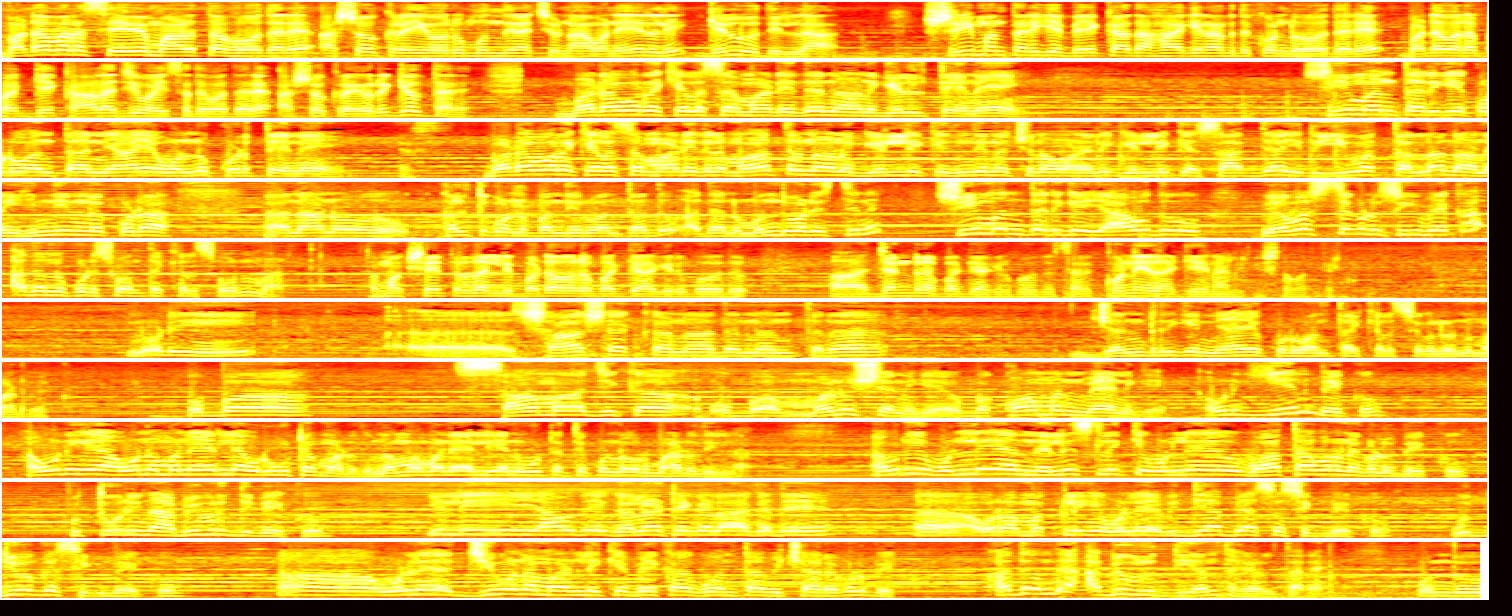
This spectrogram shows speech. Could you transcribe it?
ಬಡವರ ಸೇವೆ ಮಾಡುತ್ತಾ ಹೋದರೆ ಅಶೋಕ್ ರೈ ಅವರು ಮುಂದಿನ ಚುನಾವಣೆಯಲ್ಲಿ ಗೆಲ್ಲುವುದಿಲ್ಲ. ಶ್ರೀಮಂತರಿಗೆ ಬೇಕಾದ ಹಾಗೆ ನಡೆದುಕೊಂಡು ಹೋದರೆ, ಬಡವರ ಬಗ್ಗೆ ಕಾಳಜಿ ವಹಿಸದೆ ಹೋದರೆ ಅಶೋಕ್ ರೈ ಅವರು ಗೆಲ್ತಾರೆ. ಬಡವರ ಕೆಲಸ ಮಾಡಿದರೆ ನಾನು ಗೆಲ್ತೇನೆ. ಶ್ರೀಮಂತರಿಗೆ ಕೊಡುವಂತ ನ್ಯಾಯವನ್ನು ಕೊಡ್ತೇನೆ. ಬಡವರ ಕೆಲಸ ಮಾಡಿದರೆ ಮಾತ್ರ ನಾನು ಗೆಲ್ಲಿಕ್ಕೆ ಹಿಂದಿನ ಚುನಾವಣೆಯಲ್ಲಿ ಗೆಲ್ಲಿಕ್ಕೆ ಸಾಧ್ಯ. ಇದು ಇವತ್ತಲ್ಲ ನಾನು ಹಿಂದಿನ ಕೂಡ ನಾನು ಕಲ್ತುಕೊಂಡು ಬಂದಿರುವಂಥದ್ದು ಅದನ್ನು ಮುಂದುವರಿಸ್ತೇನೆ. ಶ್ರೀಮಂತರಿಗೆ ಯಾವುದು ವ್ಯವಸ್ಥೆಗಳು ಸಿಗಬೇಕಾ ಅದನ್ನು ಕೊಡಿಸುವಂಥ ಕೆಲಸವನ್ನು ಮಾಡ್ತೇನೆ. ತಮ್ಮ ಕ್ಷೇತ್ರದಲ್ಲಿ ಬಡವರ ಬಗ್ಗೆ ಆಗಿರ್ಬೋದು ಜನರ ಬಗ್ಗೆ ಆಗಿರ್ಬೋದು ಸರ್ ಕೊನೆಯದಾಗಿ ಏನು ಹೇಳಲಿಕ್ಕೆ ಇಷ್ಟಪಡ್ತೀರಾ? ನೋಡಿ ಶಾಸಕನಾದ ನಂತರ ಜನರಿಗೆ ನ್ಯಾಯ ಕೊಡುವಂಥ ಕೆಲಸಗಳನ್ನು ಮಾಡಬೇಕು. ಒಬ್ಬ ಸಾಮಾಜಿಕ, ಒಬ್ಬ ಮನುಷ್ಯನಿಗೆ, ಒಬ್ಬ ಕಾಮನ್ ಮ್ಯಾನ್ಗೆ ಅವನಿಗೆ ಏನು ಬೇಕು? ಅವನಿಗೆ ಅವನ ಮನೆಯಲ್ಲಿ ಅವರು ಊಟ ಮಾಡೋದು. ನಮ್ಮ ಮನೆಯಲ್ಲಿ ಏನು ಊಟ ತಗೊಂಡು ಅವ್ರು ಮಾಡೋದಿಲ್ಲ. ಅವರಿಗೆ ಒಳ್ಳೆಯ ನೆಲೆಸಲಿಕ್ಕೆ ಒಳ್ಳೆಯ ವಾತಾವರಣಗಳು ಬೇಕು. ಪುತ್ತೂರಿನ ಅಭಿವೃದ್ಧಿ ಬೇಕು. ಇಲ್ಲಿ ಯಾವುದೇ ಗಲಾಟೆಗಳಾಗದೆ ಅವರ ಮಕ್ಕಳಿಗೆ ಒಳ್ಳೆಯ ವಿದ್ಯಾಭ್ಯಾಸ ಸಿಗಬೇಕು, ಉದ್ಯೋಗ ಸಿಗಬೇಕು ಒಳ್ಳೆಯ ಜೀವನ ಮಾಡಲಿಕ್ಕೆ ಬೇಕಾಗುವಂಥ ವಿಚಾರಗಳು ಬೇಕು. ಅದೊಂದೇ ಅಭಿವೃದ್ಧಿ ಅಂತ ಹೇಳ್ತಾರೆ. ಒಂದು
